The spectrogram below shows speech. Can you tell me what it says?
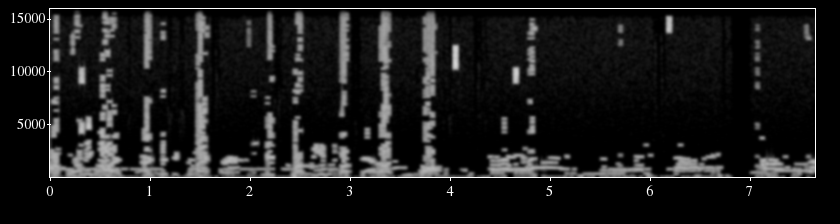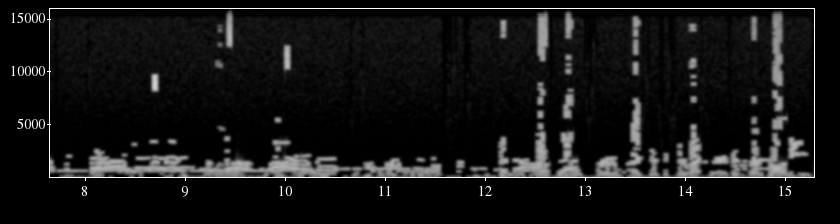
Performing Arts Artistic Director, Ms. Colleen Rosero Tito. The Now Dance Group Artistic Director, Mr. Ronnie.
